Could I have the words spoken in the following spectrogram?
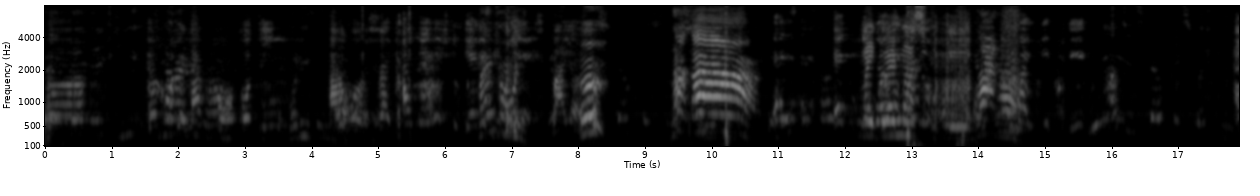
The, the code lasts for 14 hours. Like, I managed to get it before it. Huh? My it wasn't grandma's funny speaking. did it. I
